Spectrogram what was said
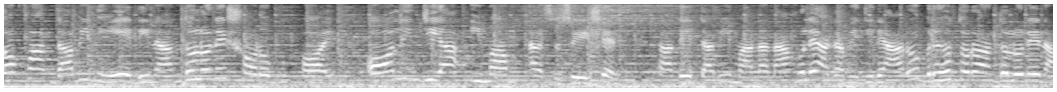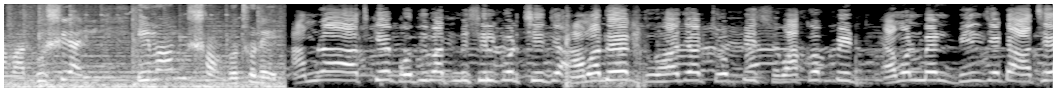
দফা দাবি নিয়ে এদিন আন্দোলনে সরব হয় অল ইন্ডিয়া ইমাম অ্যাসোসিয়েশন। তাদের দাবি মানা না হলে আগামী দিনে আরও বৃহত্তর আন্দোলনে নামার হুঁশিয়ারি ইমাম সংগঠনের। আমরা আজকে প্রতিবাদ মিছিল করছি যে আমাদের দু হাজার চব্বিশ ওয়াকফ বিট অ্যামেন্ডমেন্ট বিল যেটা আছে,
